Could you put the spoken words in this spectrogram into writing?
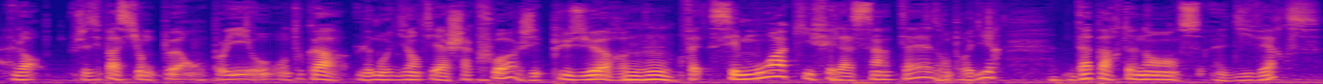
Alors, je ne sais pas si on peut employer, en tout cas, le mot d'identité à chaque fois. J'ai plusieurs. Mhm. En fait, c'est moi qui fais la synthèse, on pourrait dire, d'appartenances diverses.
